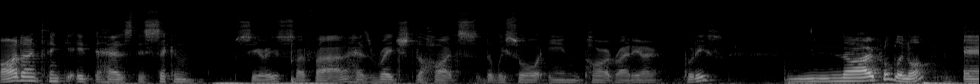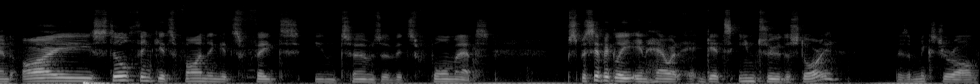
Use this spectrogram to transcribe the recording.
I don't think it has this second series so far has reached the heights that we saw in Pirate Radio goodies. No, probably not. and I still think it's finding its feet in terms of its format, specifically in how it gets into the story. There's a mixture of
